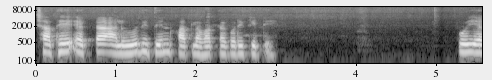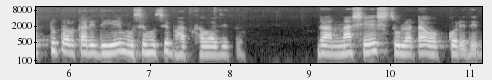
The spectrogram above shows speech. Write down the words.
সাথে একটা আলুও দিতেন পাতলা পাতলা করে কেটে। ওই একটু তরকারি দিয়ে মুছে মুছে ভাত খাওয়া যেত। রান্না শেষ, চুলাটা অফ করে দেব।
